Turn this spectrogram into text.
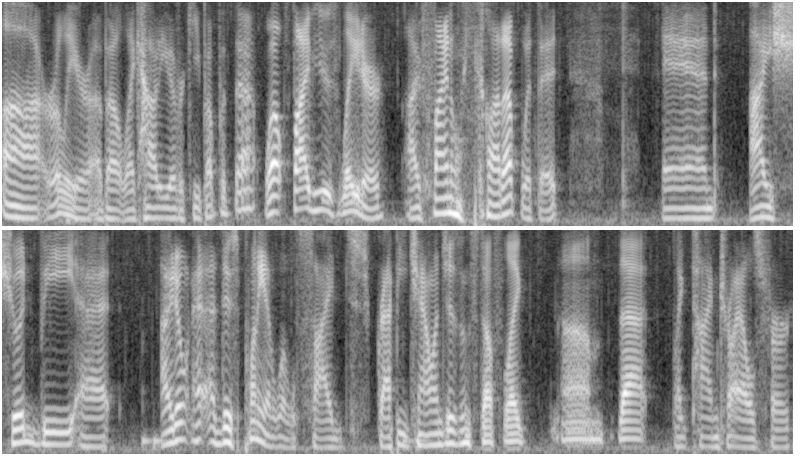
uh, earlier about like how do you ever keep up with that? Well, five years later, I finally caught up with it, and I should be at. I don't. Ha- there's plenty of little side scrappy challenges and stuff like um, that like time trials for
